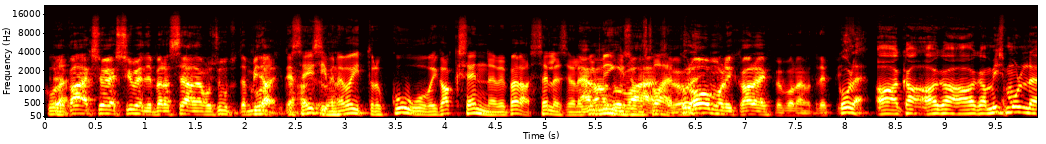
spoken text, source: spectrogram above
Kuule. kaheksa-üheksakümmend ja pärast seda nagu ei suutnud ta midagi teha. kas see esimene võit tuleb kuu või kaks enne või pärast, selles ei ole küll mingisugust vahet. loomulik areng peab olema trepis. kuule, aga, aga, aga mis mulle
